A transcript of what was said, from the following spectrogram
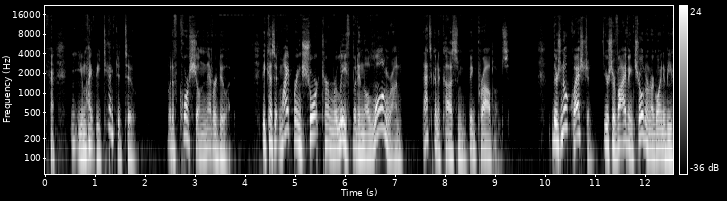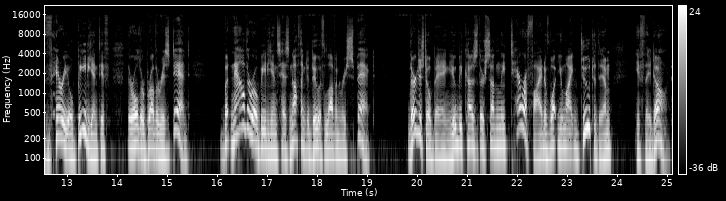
you might be tempted to, but of course you'll never do it because it might bring short term relief, but in the long run, that's going to cause some big problems. There's no question your surviving children are going to be very obedient if their older brother is dead, but now their obedience has nothing to do with love and respect. They're just obeying you because they're suddenly terrified of what you might do to them if they don't.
